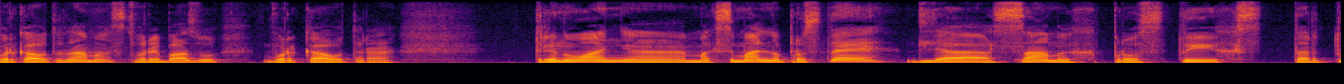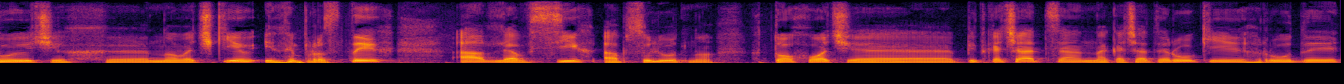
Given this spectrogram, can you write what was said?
Воркаут Адама створи базу воркаутера. Тренування максимально просте для самих простих стартуючих е, новачків і непростих, а для всіх абсолютно. Хто хоче підкачатися, накачати руки, груди,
